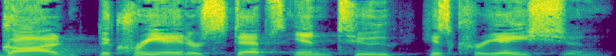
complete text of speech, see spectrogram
God, the creator, steps into his creation.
